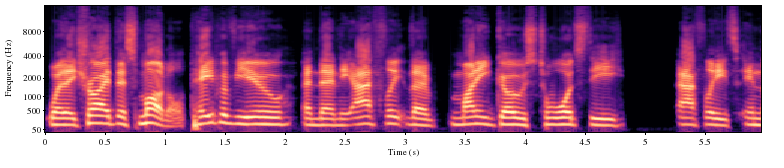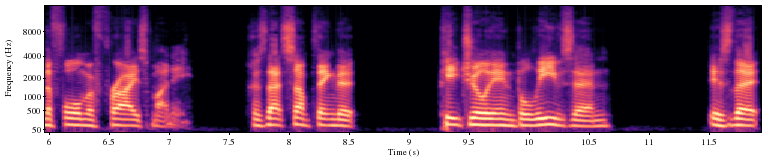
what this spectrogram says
where they tried this model pay per view, and then the athlete, the money goes towards the athletes in the form of prize money, because that's something that Pete Julian believes in, is that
